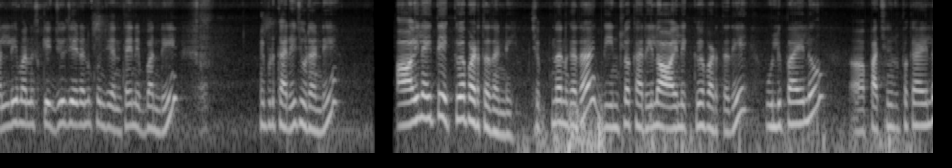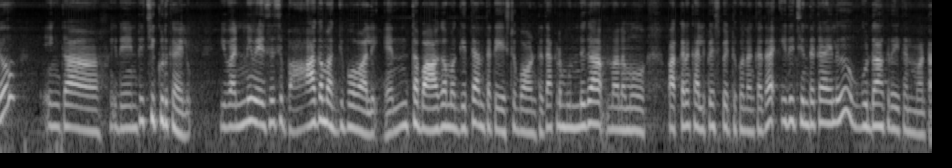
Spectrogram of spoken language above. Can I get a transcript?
మళ్ళీ మనం స్కెడ్యూల్ చేయడానికి కొంచెం ఎంతైనా ఇబ్బంది. ఇప్పుడు కర్రీ చూడండి. ఆయిల్ అయితే ఎక్కువే పడుతుందండి. చెప్తున్నాను కదా దీంట్లో కర్రీలో ఆయిల్ ఎక్కువే పడుతుంది. ఉల్లిపాయలు పచ్చిమిరపకాయలు ఇంకా ఇదేంటి చిక్కుడుకాయలు. ఇవన్నీ వేసేసి బాగా మగ్గిపోవాలి. ఎంత బాగా మగ్గితే అంత టేస్ట్ బాగుంటుంది. అక్కడ ముందుగా మనము పక్కన కలిపేసి పెట్టుకున్నాం కదా ఇది చింతకాయలు గుడ్డాకరేక్ అనమాట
